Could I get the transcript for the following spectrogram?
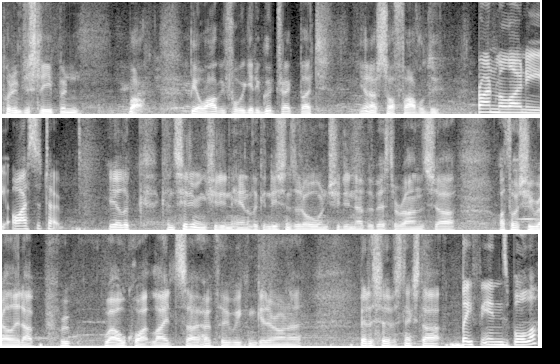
put him to sleep, and well, be a while before we get a good track, but you know, soft five will do. Ryan Maloney, Isotope. Yeah, look, considering she didn't handle the conditions at all and she didn't have the best of runs, uh, I thought she rallied up well quite late, so hopefully we can get her on a better service next start. Leaf Inns, Baller.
